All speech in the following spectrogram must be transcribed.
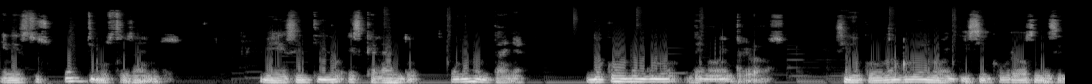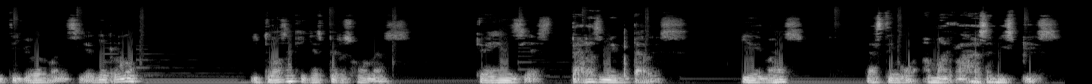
en estos últimos tres años, me he sentido escalando una montaña no con un ángulo de 90 grados, sino con un ángulo de 95 grados en el sentido de las manecillas del reloj. Y todas aquellas personas, creencias, taras mentales y demás, las tengo amarradas a mis pies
